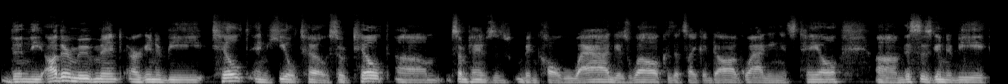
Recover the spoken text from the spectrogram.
then the other movement are going to be tilt and heel toe. So tilt um, sometimes has been called wag as well because it's like a dog wagging its tail. Um, this is going to be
